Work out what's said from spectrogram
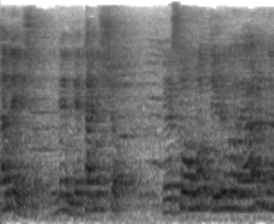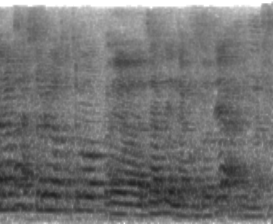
種にしよう、ね、ネタにしようそう思っているのであるならばそれはとても、え残念なことであります。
